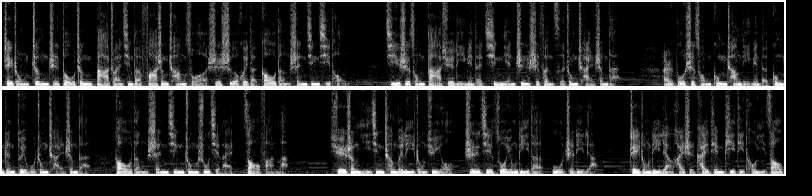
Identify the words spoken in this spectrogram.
这种政治斗争大转型的发生场所是社会的高等神经系统，即是从大学里面的青年知识分子中产生的，而不是从工厂里面的工人队伍中产生的。高等神经中枢起来造反了，学生已经成为了一种具有直接作用力的物质力量。这种力量还是开天辟地头一遭，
